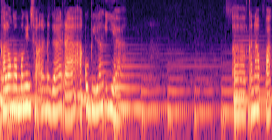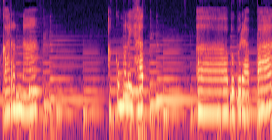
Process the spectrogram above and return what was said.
Kalau ngomongin soal negara, aku bilang iya. Eh, kenapa? Karena aku melihat eh, beberapa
